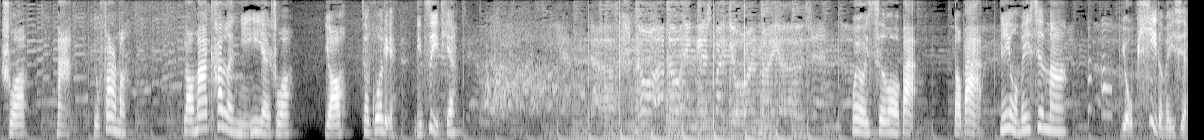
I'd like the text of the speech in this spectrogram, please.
说：“妈，有范儿吗？”老妈看了你一眼，说：“有，在锅里，你自己添。”我有一次问我爸：“老爸，您有微信吗？”“有屁的微信！”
